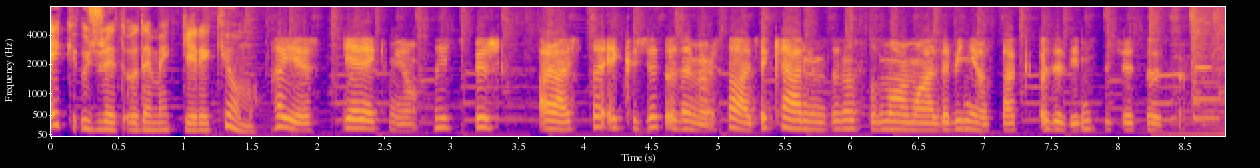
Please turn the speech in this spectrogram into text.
ek ücret ödemek gerekiyor mu? Hayır, gerekmiyor. Hiçbir araçta ek ücret ödemiyoruz. Sadece kendimize nasıl normalde biniyorsak ödediğimiz ücreti ödüyoruz.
